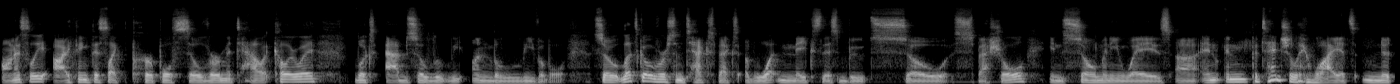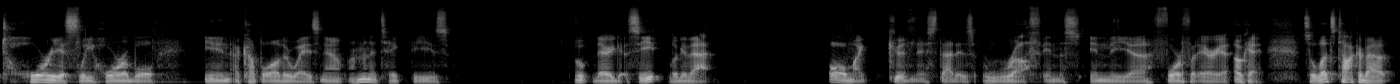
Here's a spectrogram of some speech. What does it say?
honestly, I think this like purple silver metallic colorway looks absolutely unbelievable. So let's go over some tech specs of what makes this boot so special in so many ways uh, and, and potentially why it's notoriously horrible in a couple other ways. Now I'm gonna take these, oh, there you go. See, look at that. Oh my goodness, that is rough in this in the uh, forefoot area. Okay, so let's talk about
